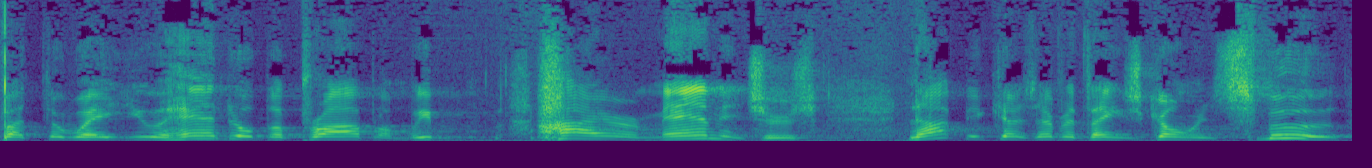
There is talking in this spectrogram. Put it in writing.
but the way you handle the problem. We hire managers not because everything's going smooth,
